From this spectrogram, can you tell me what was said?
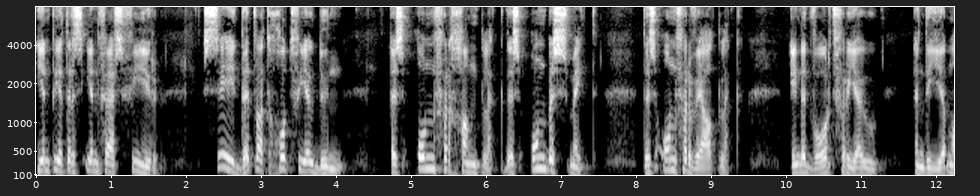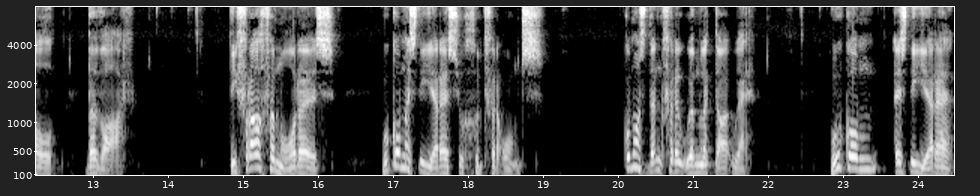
1 Petrus 1 vers sê dit wat God vir jou doen is onverganklik, dis onbesmet, dis onverwelklik en dit word vir jou in die hemel bewaar. Die vraag vir môre is: Hoekom is die Here so goed vir ons? Kom ons dink vir 'n oomblik daaroor. Hoekom is die Here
